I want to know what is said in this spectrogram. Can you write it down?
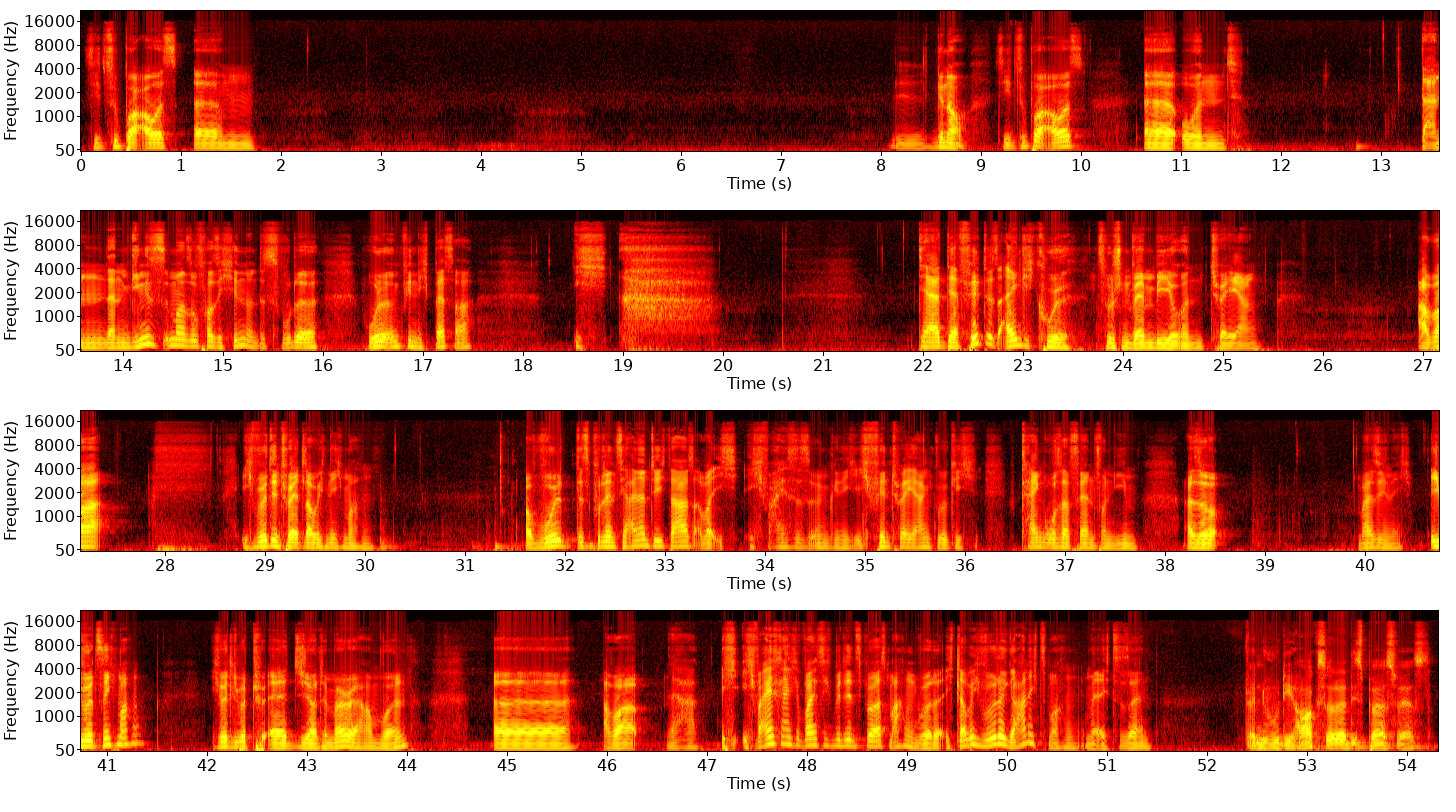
sieht super aus. Ähm, Genau, sieht super aus. Äh, und dann, dann ging es immer so vor sich hin und es wurde, wurde irgendwie nicht besser. Ich. Der, der Fit ist eigentlich cool zwischen Wemby und Trae Young. Aber ich würde den Trade, glaube ich, nicht machen. Obwohl das Potenzial natürlich da ist, aber ich, ich weiß es irgendwie nicht. Ich finde Trae Young wirklich kein großer Fan von ihm. Also, weiß ich nicht. Ich würde es nicht machen. Ich würde lieber äh, Murray haben wollen. Äh, aber Ja, ich, ich weiß gar nicht, was ich mit den Spurs machen würde. Ich glaube, ich würde gar nichts machen, um ehrlich zu sein. Wenn du die Hawks oder die Spurs wärst.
